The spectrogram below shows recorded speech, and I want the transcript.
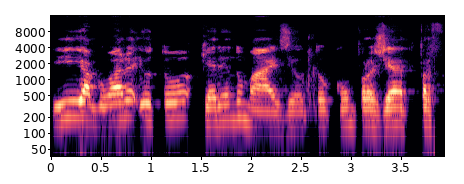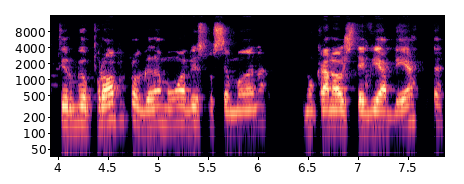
e agora eu estou querendo mais. Eu estou com um projeto para ter o meu próprio programa, uma vez por semana, no canal de TV aberta,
